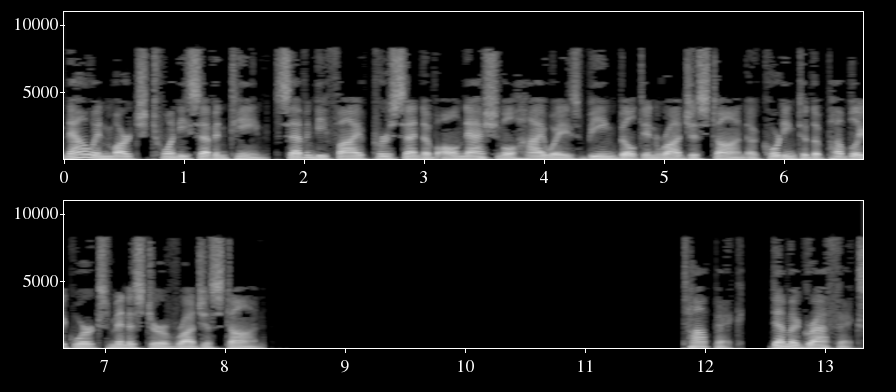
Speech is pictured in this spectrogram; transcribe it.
Now in March 2017, 75% of all national highways being built in Rajasthan according to the Public Works Minister of Rajasthan. Demographics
